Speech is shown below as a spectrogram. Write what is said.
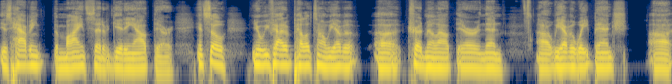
is having the mindset of getting out there. And so, you know, we've had a Peloton, we have a, uh treadmill out there, and then uh, we have a weight bench. Uh,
